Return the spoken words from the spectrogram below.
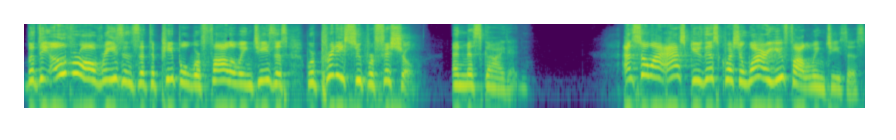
But the overall reasons that the people were following Jesus were pretty superficial and misguided. And so I ask you this question why are you following Jesus?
